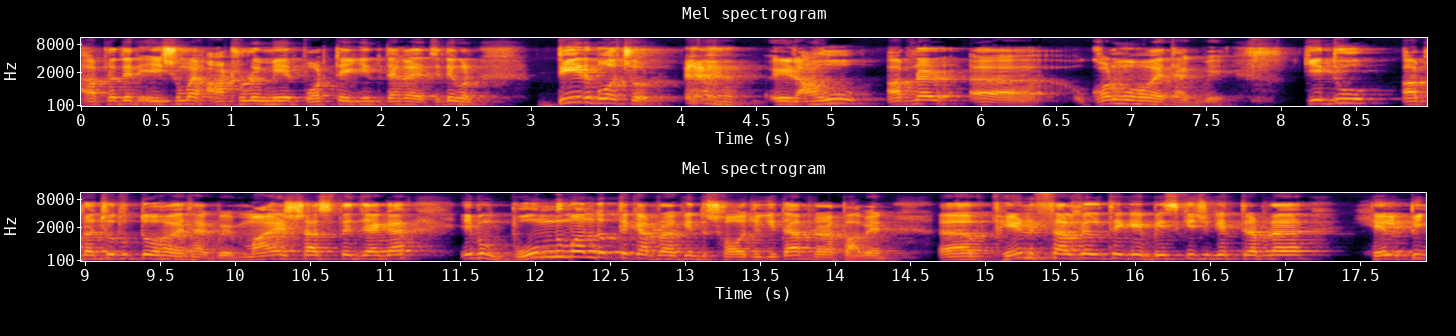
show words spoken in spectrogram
আপনাদের এই সময় আঠেরোই মেয়ের পর থেকে কিন্তু দেখা যাচ্ছে। দেখুন, দেড় বছর এই রাহু আপনার কর্ম কর্মভাবে থাকবে, কেতু আপনার চতুর্থভাবে থাকবে, মায়ের স্বাস্থ্যের জায়গা এবং বন্ধু বান্ধব থেকে আপনারা কিন্তু সহযোগিতা আপনারা পাবেন। ফ্রেন্ড সার্কেল থেকে বেশ কিছু ক্ষেত্রে আপনারা হেল্পিং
